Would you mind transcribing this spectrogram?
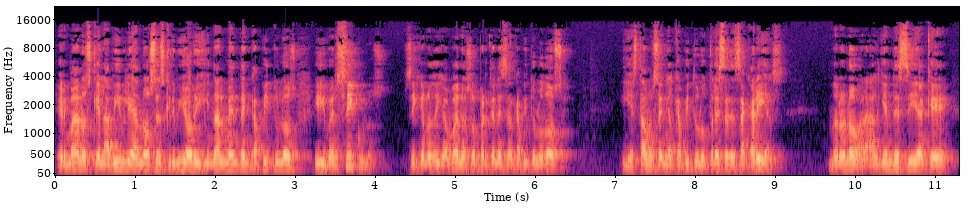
hermanos, que la Biblia no se escribió originalmente en capítulos y versículos. Así que no digan, bueno, eso pertenece al capítulo 12. Y estamos en el capítulo 13 de Zacarías. No, no, no. Alguien decía que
